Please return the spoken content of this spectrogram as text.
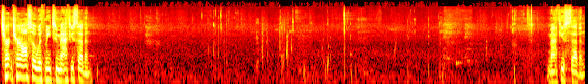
Turn, turn also with me to Matthew 7. Matthew 7.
